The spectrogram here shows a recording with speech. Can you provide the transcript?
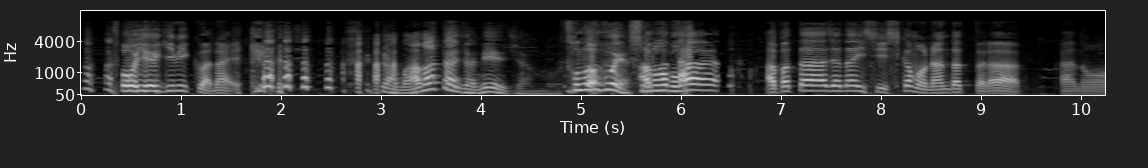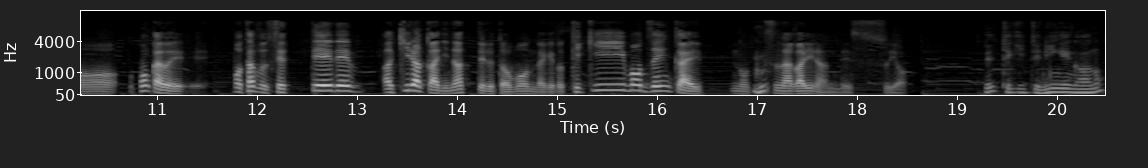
そういうギミックはない。いや、もうアバターじゃねえじゃん。その後や、その後。アバター、アバターじゃないし、しかもなんだったら、あのー今回は、もう多分設定で明らかになってると思うんだけど、敵も前回のつながりなんですよ。え、敵って人間側の？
